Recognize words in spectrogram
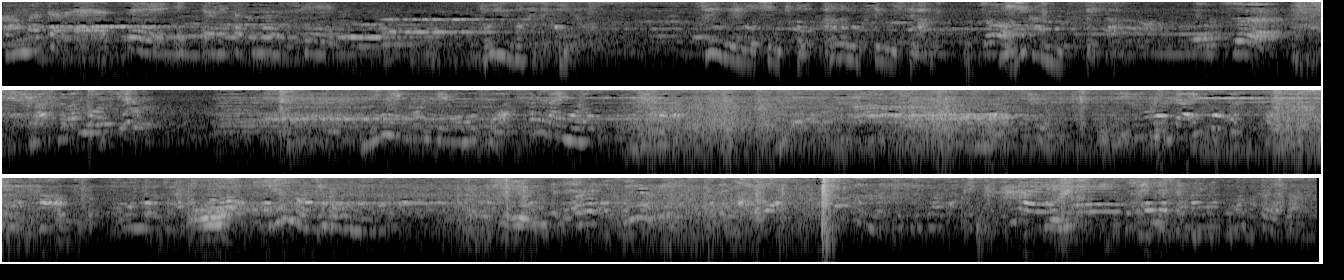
頑張ったねって言ってあげたくなるしというわけで今夜は生命の神秘と体の不思議に迫る。2時間スペシャル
